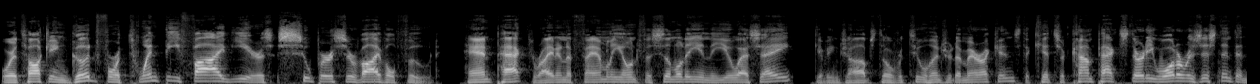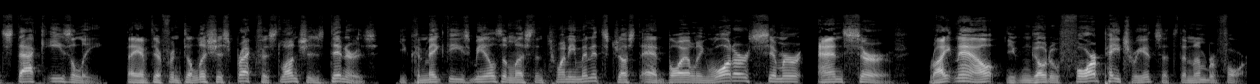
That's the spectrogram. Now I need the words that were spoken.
We're talking good for 25 years super survival food. Hand-packed right in a family-owned facility in the USA, giving jobs to over 200 Americans. The kits are compact, sturdy, water-resistant, and stack easily. They have different delicious breakfasts, lunches, dinners. You can make these meals in less than 20 minutes. Just add boiling water, simmer, and serve. Right now, you can go to 4Patriots, that's the number 4,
